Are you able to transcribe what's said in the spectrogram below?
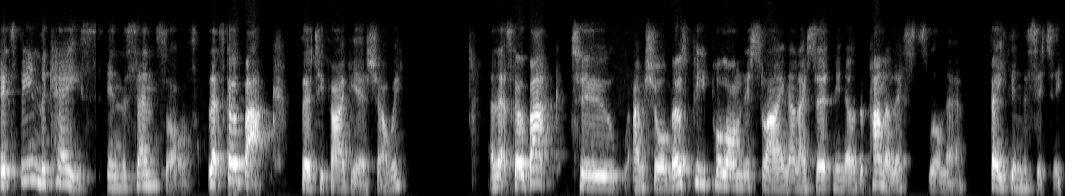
it's been the case in the sense of let's go back 35 years shall we and let's go back to, I'm sure most people on this line, and I certainly know the panelists will know, faith in the city.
